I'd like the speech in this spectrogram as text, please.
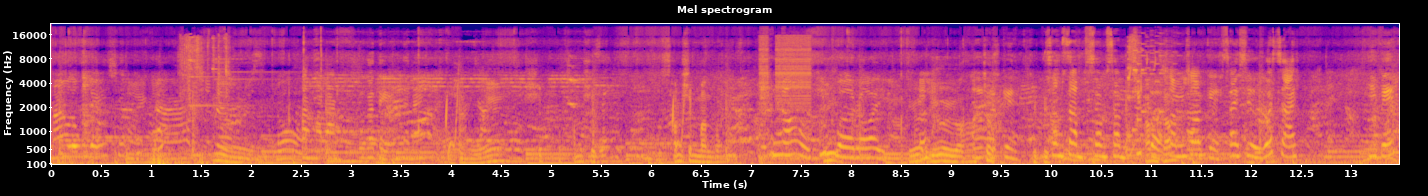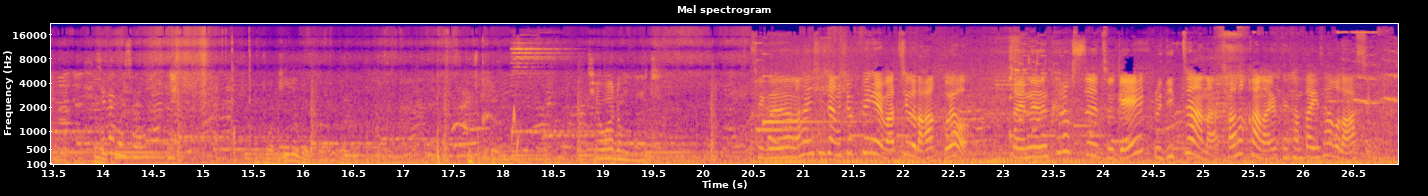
mang luôn đi xin 네. có tiền thôi đấy 55에 10, 35? 30만 동? nó super rồi 이거, 이거, 이거 합쳐. ok 깊이. xong xong xong xong super Xong xong. ok size size what size gì bé xin năm số 더 찢어볼까요? 그럼. 재활용 봉투. 지금 한시장 쇼핑을 마치고 나갔고요. 저희는 크록스 두 개, 그리고 니트 하나, 자석 하나 이렇게 간단히 사고 나왔습니다.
